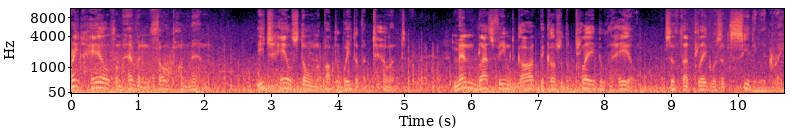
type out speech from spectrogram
Great hail from heaven fell upon men, each hailstone about the weight of a talent. Men blasphemed God because of the plague of the hail, since that plague was exceedingly great.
